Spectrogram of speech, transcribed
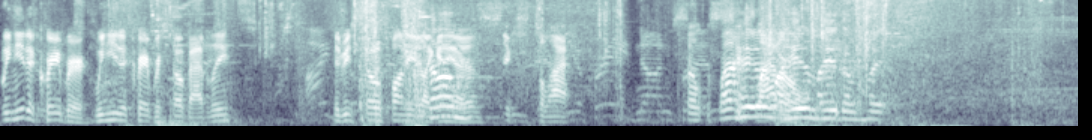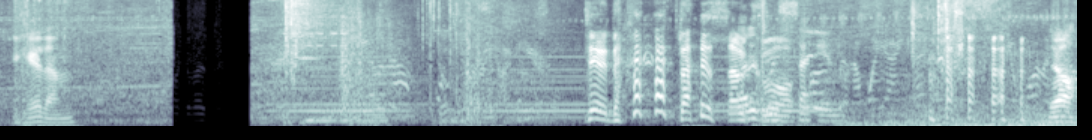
we need a Kraber. We need a Kraber so badly. It'd be so funny, like Come. any uh, six to laugh. So, six I hear them. I lateral. hear them. I hear them. Wait. You hear them. Dude, that is so That is cool. insane. Yeah.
